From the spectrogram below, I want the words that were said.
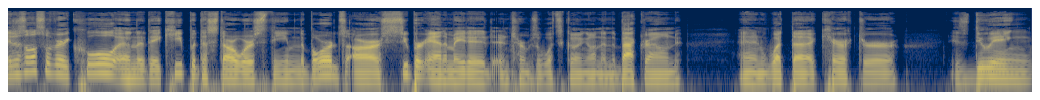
It is also very cool and that they keep with the Star Wars theme. The boards are super animated in terms of what's going on in the background and what the character is doing.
